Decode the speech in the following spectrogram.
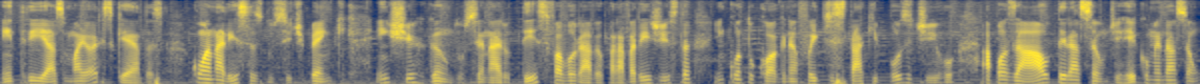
entre as maiores quedas, com analistas do Citibank enxergando o cenário desfavorável para a varejista, enquanto Cogna foi destaque positivo após a alteração de recomendação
